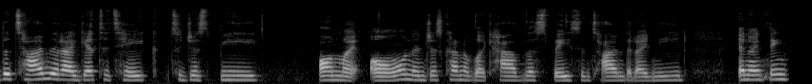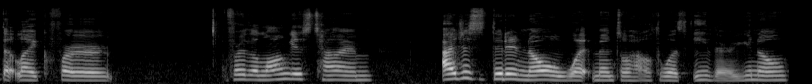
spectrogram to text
the time that I get to take to just be on my own and just kind of like have the space and time that I need. And I think that like for for the longest time I just didn't know what mental health was either, you know.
